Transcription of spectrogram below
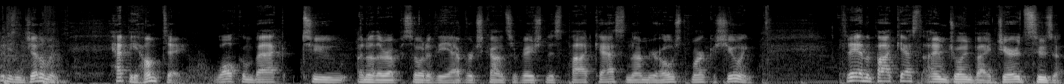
Ladies and gentlemen, happy hump day. Welcome back to another episode of the Average Conservationist Podcast, and I'm your host, Marcus Ewing. Today on the podcast, I am joined by Jared Souza,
